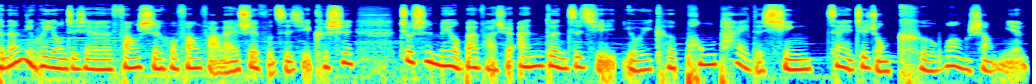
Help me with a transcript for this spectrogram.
可能你会用这些方式或方法来说服自己，可是就是没有办法去安顿自己，有一颗澎湃的心，在这种渴望上面。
